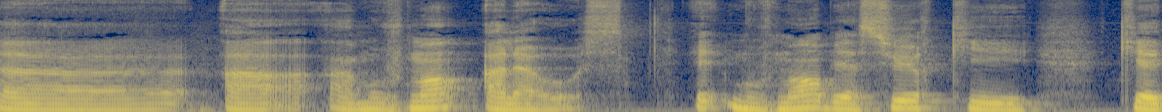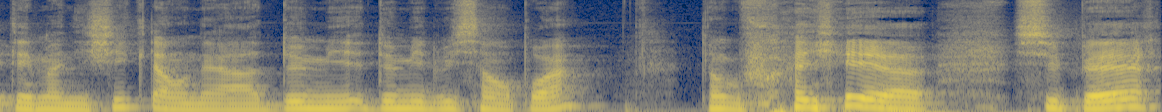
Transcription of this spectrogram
à un mouvement à la hausse. Et mouvement bien sûr qui, qui a été magnifique, là on est à 2800 points donc vous voyez euh, super.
